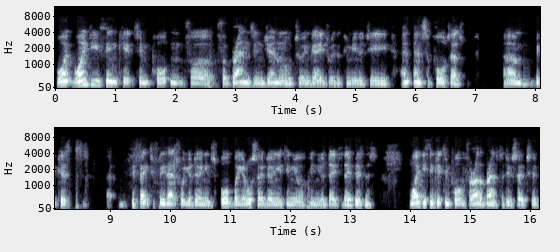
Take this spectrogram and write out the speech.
Why, why do you think it's important for, for brands in general to engage with the community and, and support us? Um, because uh, effectively that's what you're doing in sport, but you're also doing it in your in your day-to-day -day business. Why do you think it's important for other brands to do so too?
